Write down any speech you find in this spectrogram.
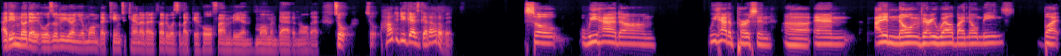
I didn't know that it was only you and your mom that came to Canada. I thought it was like a whole family and mom and dad and all that. So, so how did you guys get out of it? So we had um we had a person uh and I didn't know him very well by no means, but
